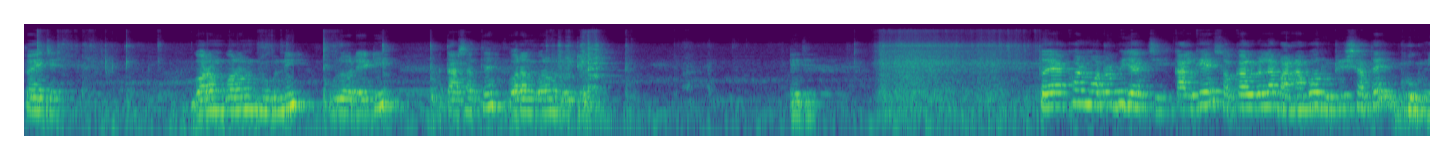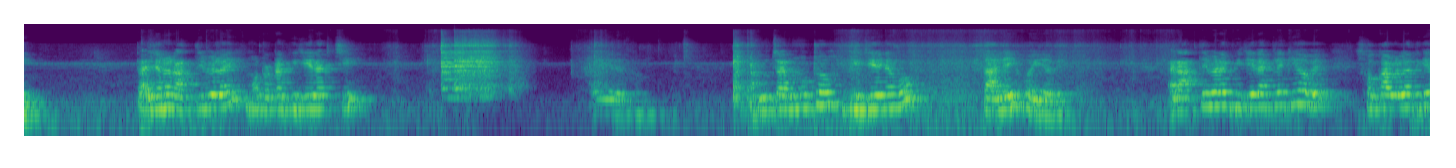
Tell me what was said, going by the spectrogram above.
তো এই যে, গরম গরম ঘুগনি পুরো রেডি তার সাথে গরম গরম রুটি। এই যে। তো এখন মটর ভিজাচ্ছি। কালকে সকালবেলা বানাবো রুটির সাথে ঘুগনি। তাই জন্য রাত্রিবেলায় মটরটা ভিজিয়ে রাখছি। এই দেখুন, দু চার মুঠো ভিজিয়ে নেব, তাহলেই হয়ে যাবে। রাত্রিবেলা ভিজিয়ে রাখলে কি হবে? সকালবেলা দিকে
